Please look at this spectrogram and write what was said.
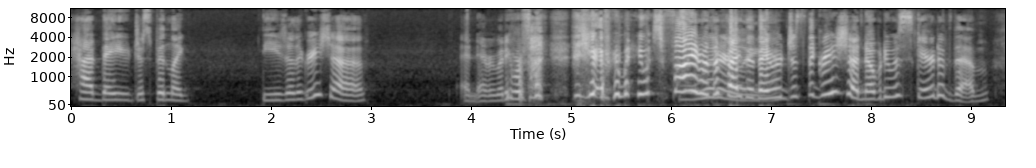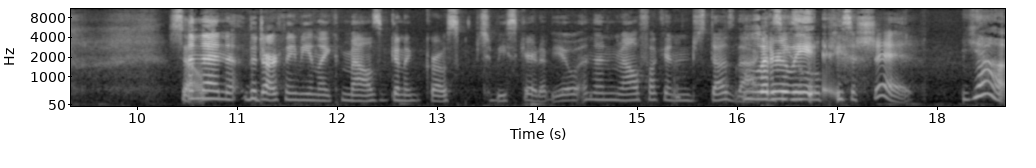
had they just been like, these are the Grisha. And everybody were fine. everybody was fine with the fact that they were just the Grisha. Nobody was scared of them. So And then the Darkling being like, Mal's gonna grow to be scared of you, and then Mal fucking just does that. 'cause he's a Literally- little piece of shit. yeah,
